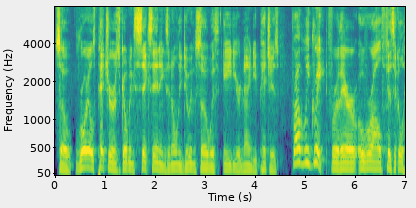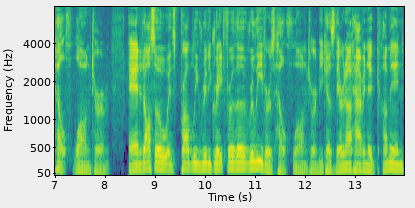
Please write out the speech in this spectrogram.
So, Royals pitchers going six innings and only doing so with 80 or 90 pitches, probably great for their overall physical health long term. And it also is probably really great for the relievers' health long term because they're not having to come in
